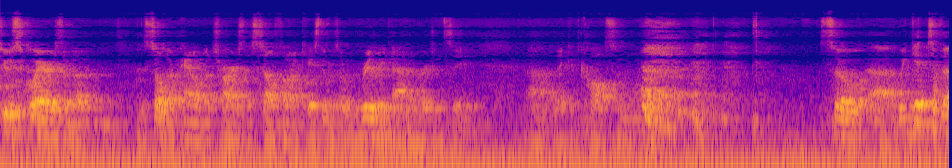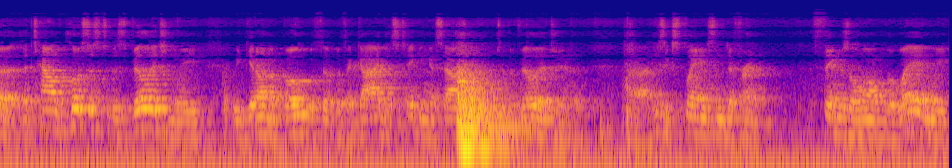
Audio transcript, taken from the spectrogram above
two squares of a solar panel to charge the cell phone in case there was a really bad emergency. Uh, they could call someone. So uh, we get to the, the town closest to this village, and we, we get on a boat with a, with a guide that's taking us out to the village, and uh, he's explaining some different things along the way. And we,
